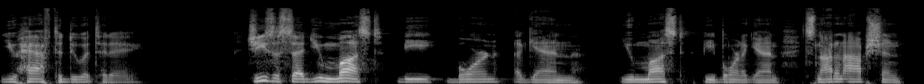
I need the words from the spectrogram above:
you have to do it today. Jesus said, You must be born again. You must be born again. It's not an option.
